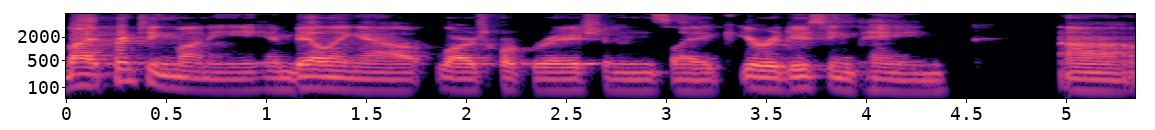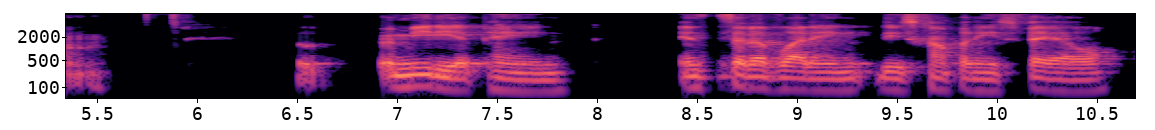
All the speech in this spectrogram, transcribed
by printing money and bailing out large corporations, like you're reducing pain, um, immediate pain, instead of letting these companies fail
